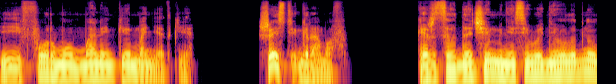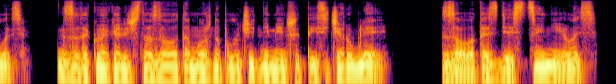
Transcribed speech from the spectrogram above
и форму маленькой монетки. Шесть граммов. Кажется, удача мне сегодня улыбнулась. За такое количество золота можно получить не меньше тысячи рублей. Золото здесь ценилось.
